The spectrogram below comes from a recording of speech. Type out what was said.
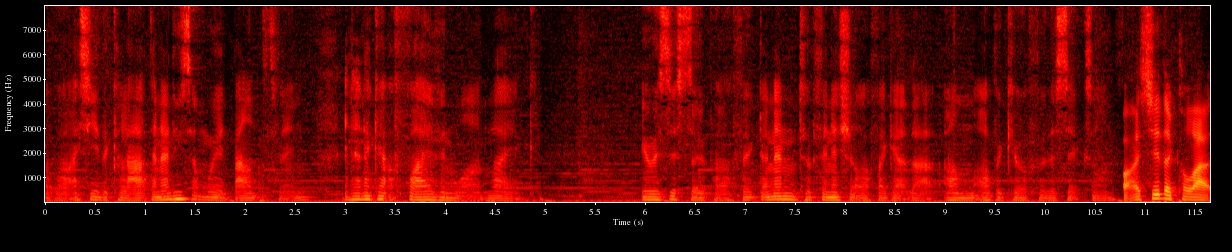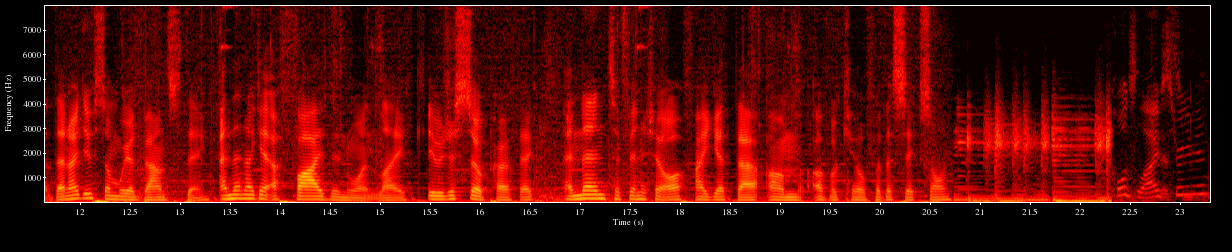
Well, I see the collat, then I do some weird bounce thing, and then I get a 5 in 1, like... It was just so perfect, and then to finish it off, I get that um other kill for the 6 on. I see the collat, then I do some weird bounce thing, and then I get a 5 in 1, like, it was just so perfect. And then to finish it off, I get that, um, other kill for the 6 on. Cold's live streaming?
